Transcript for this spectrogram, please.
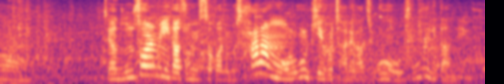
어. 제가 눈썰미가 좀 있어가지고 사람 얼굴 기억을 잘해가지고 생각이 나네요.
